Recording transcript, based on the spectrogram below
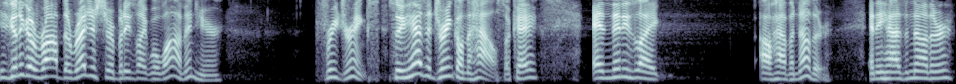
He's going to go rob the register, but he's like, well, while I'm in here, free drinks. So he has a drink on the house, okay? And then he's like, I'll have another. And he has another,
